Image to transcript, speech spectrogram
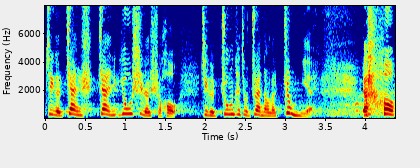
这个占占优势的时候，这个钟他就转到了正面，然后，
